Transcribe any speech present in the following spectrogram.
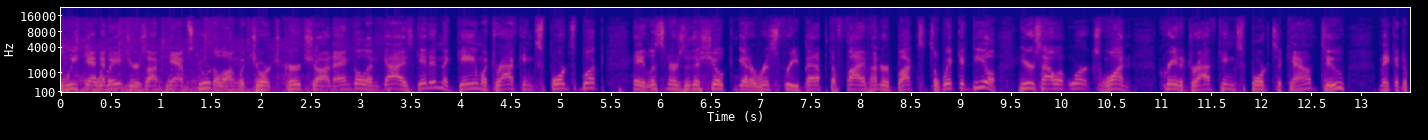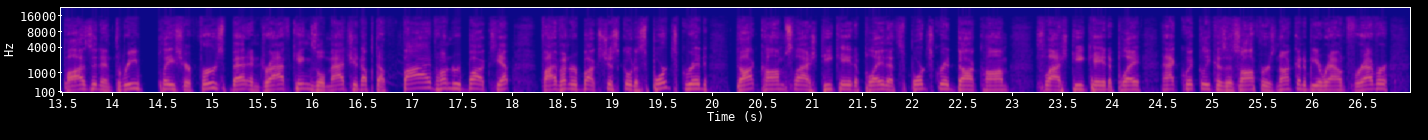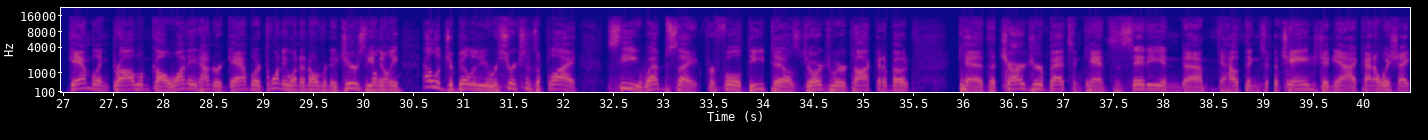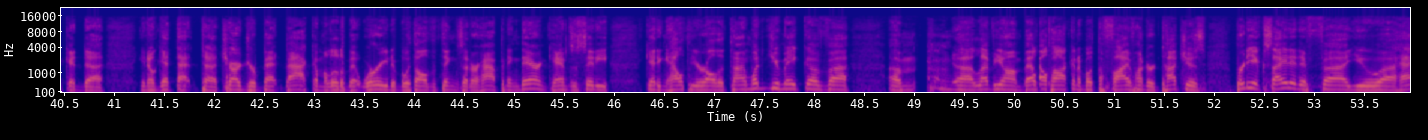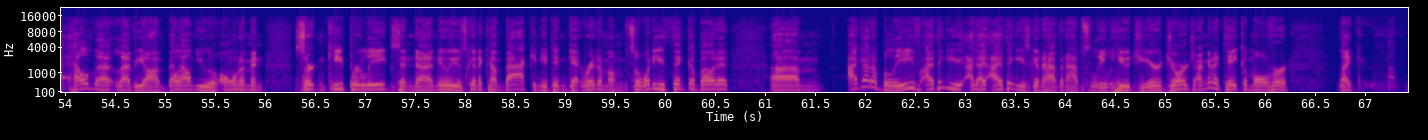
to Weekend Wagers. I'm Cam Stewart along with George Kurtz, Sean Engel. And guys, get in the game with DraftKings Sportsbook. Hey, listeners of this show can get a risk-free bet up to 500 bucks. It's a wicked deal. Here's how it works. One, create a DraftKings Sports account. Two, make a deposit. And three, place your first bet and DraftKings will match it up to 500 bucks. Yep, 500 bucks. Just go to sportsgrid.com slash DK to play. That's sportsgrid.com slash DK to play. Act quickly because this offer is not going to be around forever. Gambling problem, call 1-800-GAMBLER, 21 and over, New Jersey only. Eligibility restrictions apply. See website for full details. George, we were talking about the Charger bets in Kansas City and um, how things have changed. And yeah, I kind of wish I could, uh, you know, get that uh, Charger bet back. I'm a little bit worried with all the things that are happening there in Kansas City, getting healthier all the time. What did you make of uh, um, uh, Le'Veon Bell talking about the 500 touches? Pretty excited if uh, you uh, ha- held Le'Veon Bell and you own him in certain keeper leagues and uh, knew he was going to come back and you didn't get rid of him. So what do you think about it? Um, I gotta believe. I think he. I, I think he's going to have an absolutely huge year, George. I'm going to take him over. Like,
